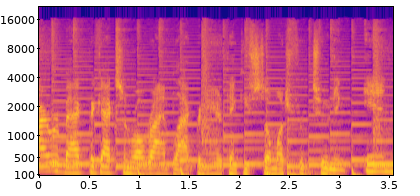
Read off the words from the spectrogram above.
All right, we're back. Pickaxe and Roll. Ryan Blackburn here. Thank you so much for tuning in.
